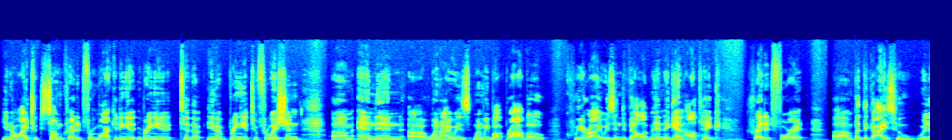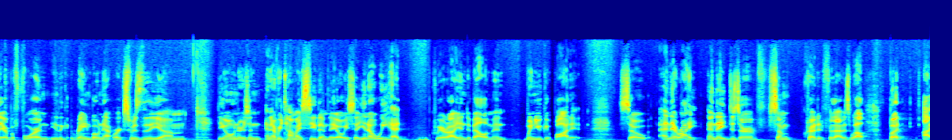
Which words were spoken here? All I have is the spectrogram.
you know, I took some credit for marketing it and bringing it to the, you know, bringing it to fruition. Um, and then uh, when I was when we bought Bravo, Queer Eye was in development. Again, I'll take credit for it. Um, but the guys who were there before, and you know, the Rainbow Networks was the um, the owners, and, and every time I see them, they always say, you know, we had Queer Eye in development when you bought it. So, and they're right, and they deserve some credit for that as well. But I,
